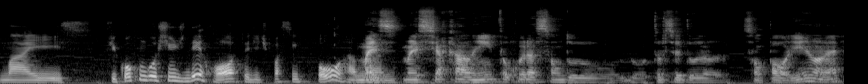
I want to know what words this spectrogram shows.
mas ficou com um gostinho de derrota, de tipo assim, porra, mas, mano. Mas se acalenta o coração do, do torcedor São Paulino, né?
